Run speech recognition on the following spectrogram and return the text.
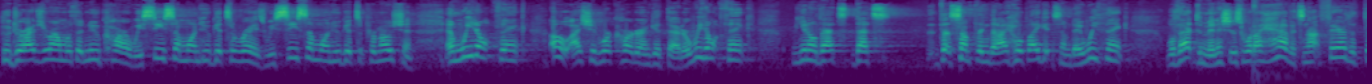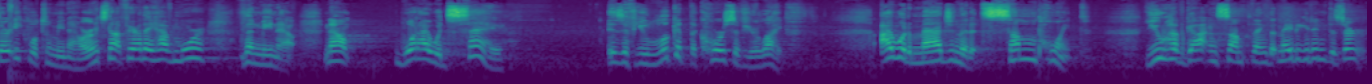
who drives around with a new car. We see someone who gets a raise. We see someone who gets a promotion. And we don't think, oh, I should work harder and get that. Or we don't think, you know, that's, that's, that's something that I hope I get someday. We think, well, that diminishes what I have. It's not fair that they're equal to me now. Or it's not fair they have more than me now. Now, what I would say is if you look at the course of your life, I would imagine that at some point, you have gotten something that maybe you didn't deserve.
